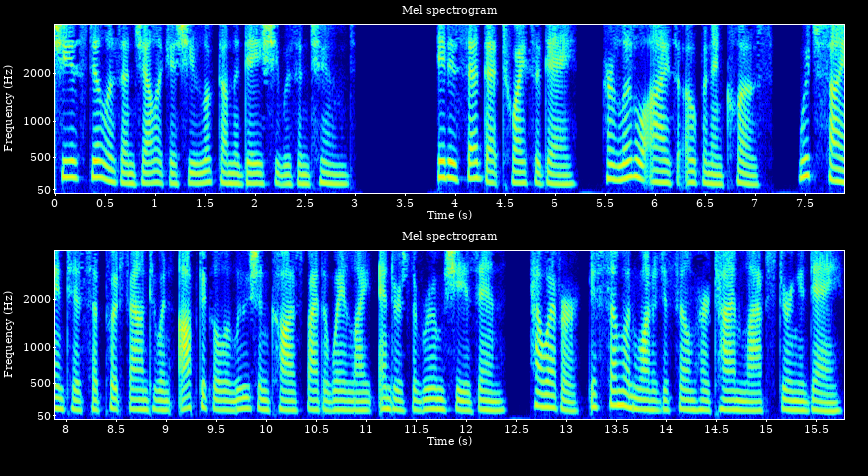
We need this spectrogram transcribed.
she is still as angelic as she looked on the day she was entombed. It is said that twice a day, her little eyes open and close, which scientists have put found to an optical illusion caused by the way light enters the room she is in. However, if someone wanted to film her time lapse during a day,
